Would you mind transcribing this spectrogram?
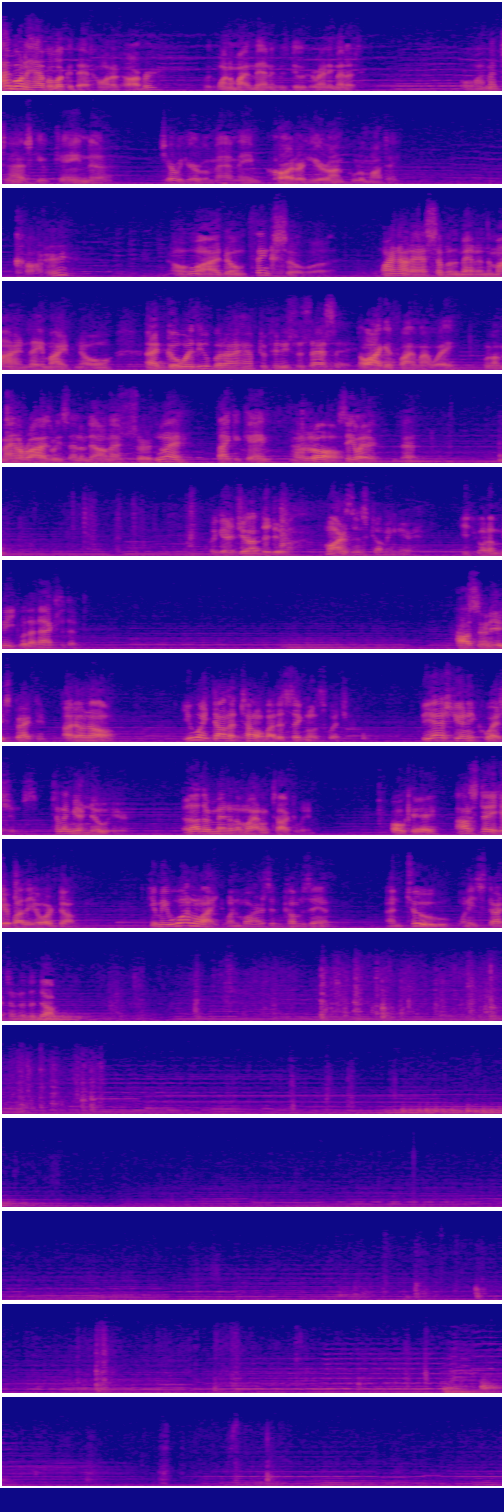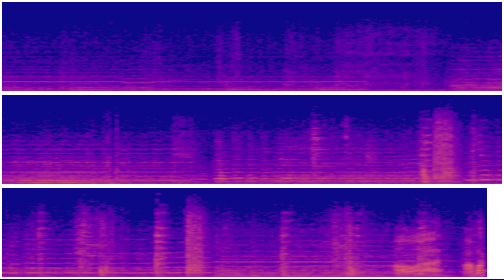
I'm going to have a look at that Haunted Harbor with one of my men who's due here any minute. Oh, I meant to ask you, Kane. Uh, did you ever hear of a man named Carter here on Pulamati? Carter? No, I don't think so. Uh, why not ask some of the men in the mine? They might know. I'd go with you, but I have to finish this assay. Oh, I can find my way. When a man arrives, will you send him down there? Certainly. Thank you, Kane. Not at all. See you later. Bet. We got a job to do. Marsden's coming here. He's going to meet with an accident. How soon do you expect him? I don't know. You wait down the tunnel by the signal switch. If he asks you any questions, tell him you're new here. And other men in the mine will talk to him. Okay. I'll stay here by the ore dump. Give me one light when Marsden comes in, and two when he starts into the dump.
